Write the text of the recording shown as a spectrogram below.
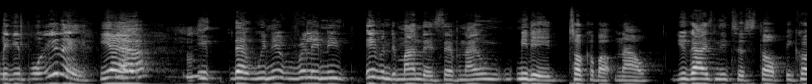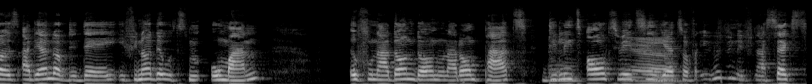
begin pull in eh? hmm? it. yeah, it, that we need really need even the man themselves now me they talk about now you guys need to stop because at the end of the day if you're not there with woman if una don done una don part delete mm. all tweets Yeah. you get of even if na sex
